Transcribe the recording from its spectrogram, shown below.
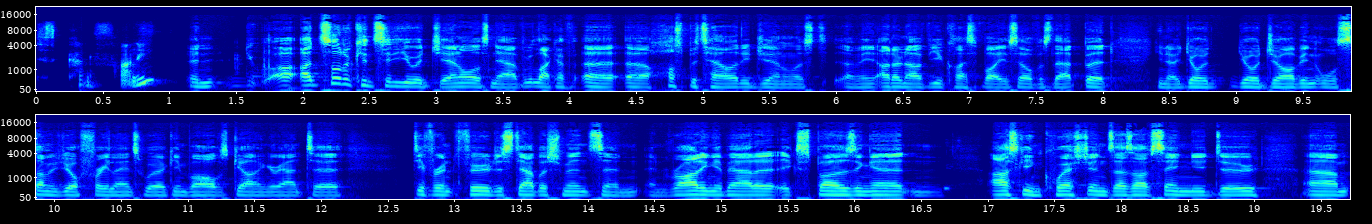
Just kind of funny. And I'd sort of consider you a journalist now, like a, a, a, hospitality journalist. I mean, I don't know if you classify yourself as that, but you know, your your job in or some of your freelance work involves going around to different food establishments and and writing about it, exposing it, and asking questions, as I've seen you do. Um,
